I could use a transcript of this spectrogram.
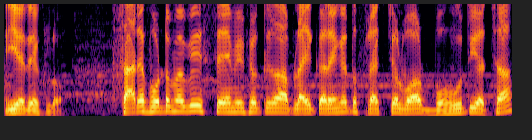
ये देख लो। सारे फ़ोटो में भी सेम इफ़ेक्ट का अप्लाई करेंगे तो फ्रैक्चर वॉर बहुत ही अच्छा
